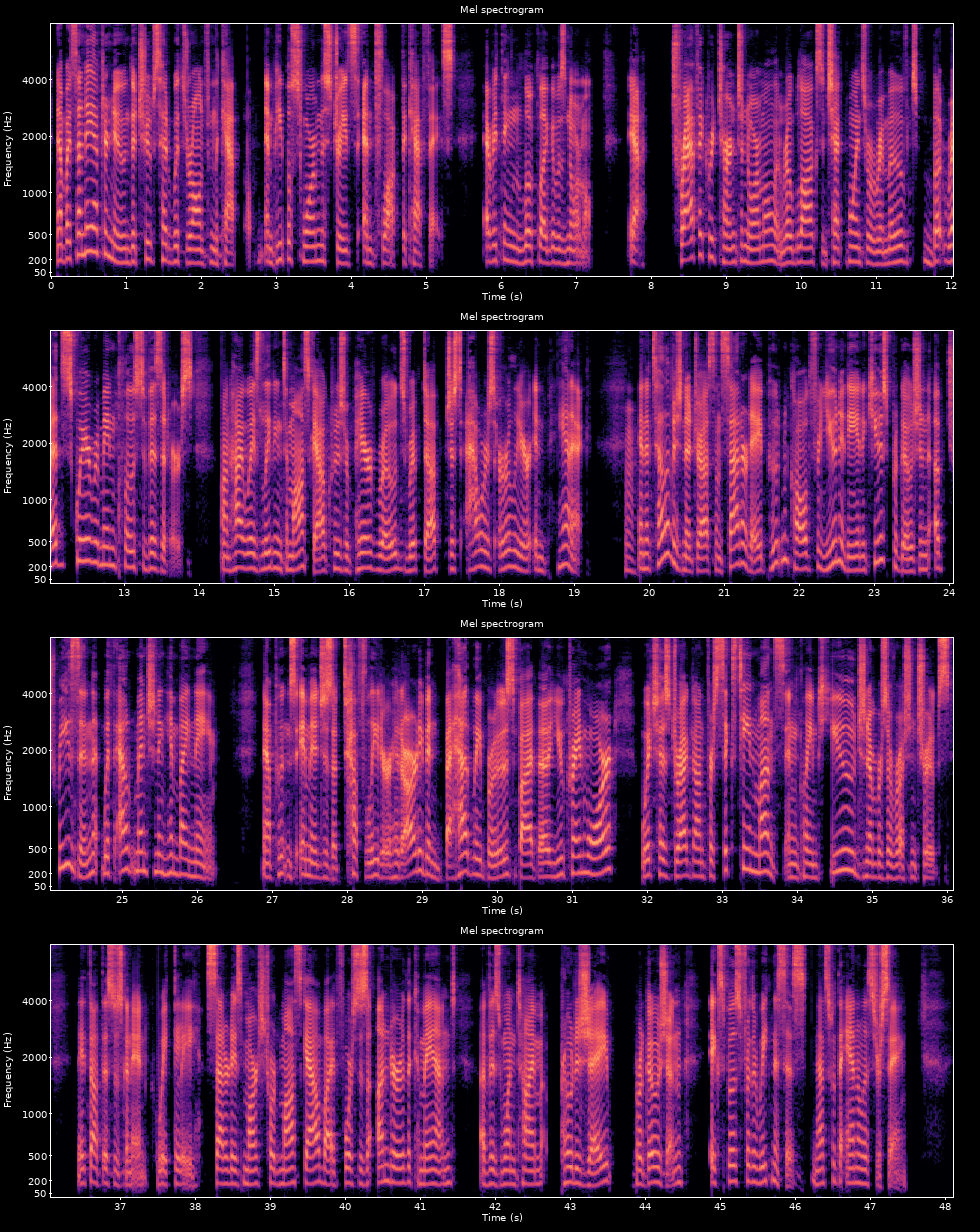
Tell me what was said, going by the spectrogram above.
Now, by Sunday afternoon, the troops had withdrawn from the capital, and people swarmed the streets and flocked the cafes. Everything looked like it was normal. Yeah. Traffic returned to normal and roadblocks and checkpoints were removed, but Red Square remained closed to visitors. On highways leading to Moscow, crews repaired roads ripped up just hours earlier in panic. Hmm. In a television address on Saturday, Putin called for unity and accused Prigozhin of treason without mentioning him by name. Now, Putin's image as a tough leader had already been badly bruised by the Ukraine war, which has dragged on for 16 months and claimed huge numbers of Russian troops. They thought this was going to end quickly. Saturday's march toward Moscow by forces under the command of his one time protege, Prigozhin, exposed further weaknesses. And that's what the analysts are saying.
